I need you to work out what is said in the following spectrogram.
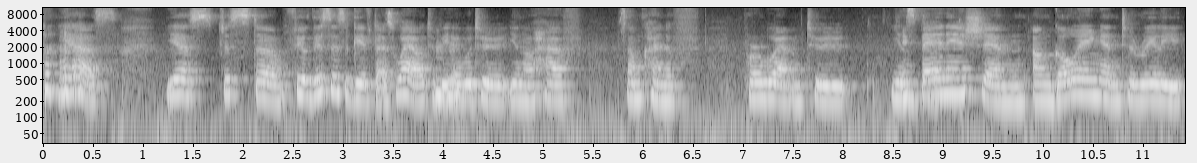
yes, yes. Just uh, feel this is a gift as well to be able to, you know, have some kind of program to in Exactly. Spanish and ongoing, and to really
